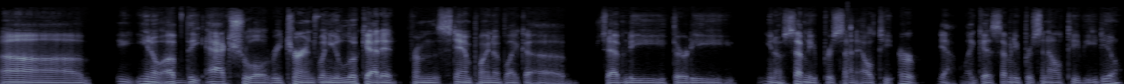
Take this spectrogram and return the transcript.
uh, you know, of the actual returns when you look at it from the standpoint of like a 70, 30, you know, 70% LT or yeah, like a 70% LTV deal.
